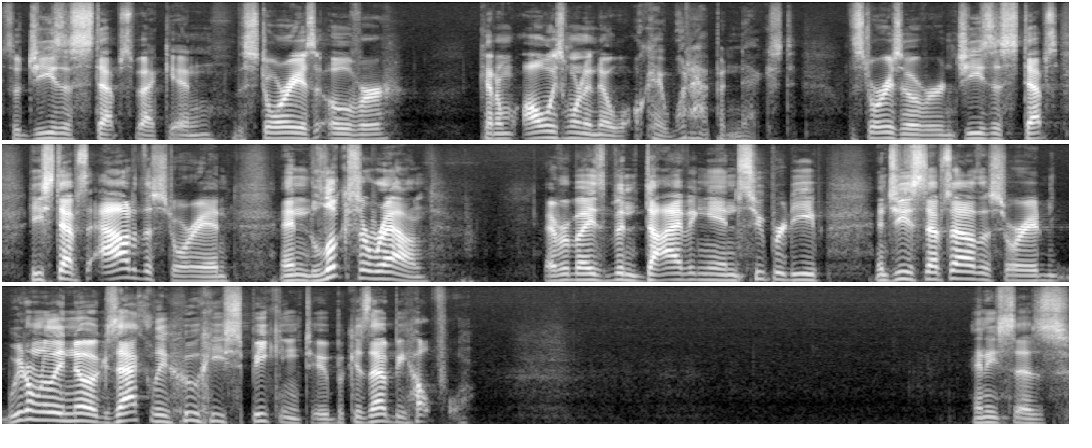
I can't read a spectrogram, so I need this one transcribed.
So Jesus steps back in. The story is over. Kind of always want to know, okay, what happened next? The story is over, and Jesus steps, he steps out of the story and, and looks around. Everybody's been diving in super deep, and Jesus steps out of the story, and we don't really know exactly who he's speaking to because that would be helpful. And he says,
